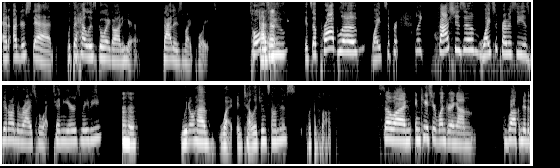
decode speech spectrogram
and understand what the hell is going on here. That is my point. Told As a- you it's a problem. White supremacy, like fascism, white supremacy has been on the rise for what, 10 years maybe? Mhm. We don't have what intelligence on this? What the fuck? So, uh, in- case you're wondering, um, welcome to the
